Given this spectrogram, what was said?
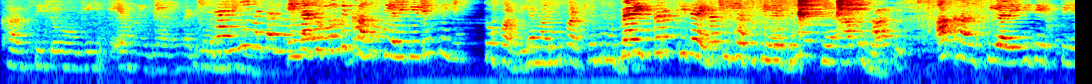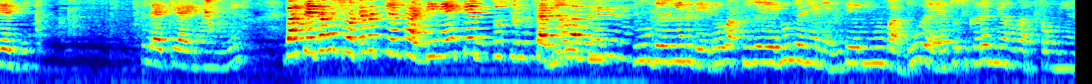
ਖਾਂਸੀ ਤੋਂ ਹੋ ਗਈ ਐਵੇਂ ਦੀਆਂ ਨੇ ਮੈਡੀਸਨ ਮੈਂ ਇਹਨਾਂ ਚੋਂ ਤੁਸੀਂ ਖਾਂਸੀ ਵਾਲੀ ਕਿਹੜੀ ਸੀਗੀ? ਤੂੰ ਪੜ ਲੈ ਮਾੜੀ ਜਿਹੀ ਪੜ ਕੇ ਮੈਨੂੰ ਮੈਂ ਇੱਕ ਰੱਖੀ ਤਾਂ ਹੈਗਾ। ਤੁਸੀਂ ਤੁਸੀਂ ਇੱਧਰ ਰੱਖੀ ਆ, ਆਪ ਆ ਸੀ। ਆ ਖਾਂਸੀ ਵਾਲੀ ਵੀ ਦਿੱਤੀ ਹੈਗੀ। ਲੈ ਕੇ ਆਈ ਨਾ ਮੰਮੀ। ਬਸ ਇਹ ਤਾਂ ਫਿਰ ਛੋਟੇ ਬੱਚੇ ਆ ਸਾਡੀ ਨੇ ਕਿ ਤੁਸੀਂ ਸੈਜੂ ਵਾਸਤੇ ਲੈ ਕੇ ਆਏ ਨੇ? ਦੇਣੀਆਂ ਨੇ ਦੇ ਦਿਓ ਬਾਕੀ ਜੇ ਇਹਨੂੰ ਦੇਣੀਆਂ ਨੇ ਇਹਨੂੰ ਦੇ ਦਿਓ ਵਾਧੂ ਹੈ ਤੁਸੀਂ ਕਿਹੜੇ ਇੰਨੀਆਂ ਵਰਤੋਂਗੀਆਂ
